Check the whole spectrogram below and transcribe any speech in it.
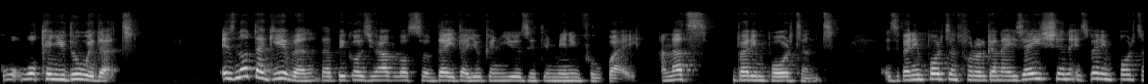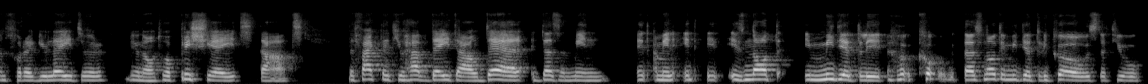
what can you do with it? It's not a given that because you have lots of data, you can use it in meaningful way. And that's very important. It's very important for organization. It's very important for regulator, you know, to appreciate that the fact that you have data out there it doesn't mean it, I mean, it, it is not immediately does not immediately cause that you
